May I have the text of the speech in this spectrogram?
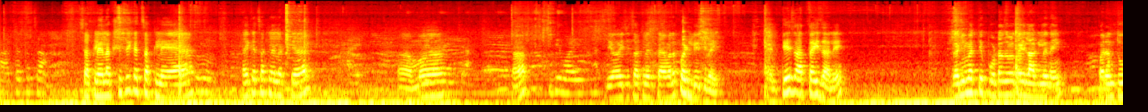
आता तर चांग चकल्या लक्षात आहे का चकल्या? आहे का चकल्या लक्षात? हा मग? हा? दिवाळीचा दिवाळीच्या चकल्याच्या टायमाला पडली होती बाई. आणि तेच आताही झाले. गणिमत ते पोटाजवळ काही लागलं नाही. परंतु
